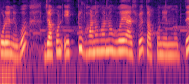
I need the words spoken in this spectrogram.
করে নেব। যখন একটু ঘন ঘন হয়ে আসবে তখন এর মধ্যে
